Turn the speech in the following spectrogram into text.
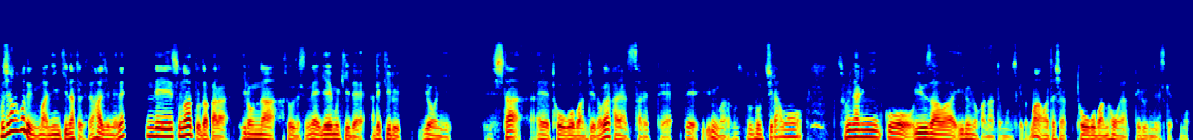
こちらの方で、まあ人気になったんですね、はじめね。で、その後だから、いろんな、そうですね、ゲーム機でできるようにした、えー、統合版っていうのが開発されて、で、今、どちらも、それなりに、こう、ユーザーはいるのかなと思うんですけど、まあ私は統合版の方をやってるんですけども。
